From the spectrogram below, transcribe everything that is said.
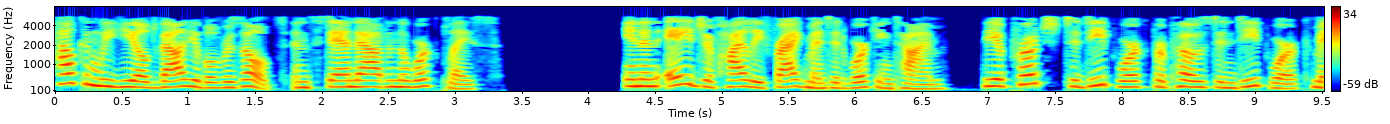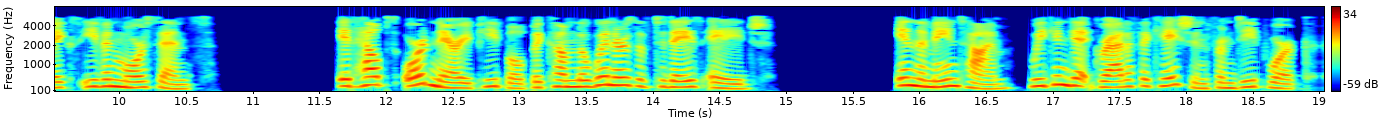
how can we yield valuable results and stand out in the workplace? In an age of highly fragmented working time, the approach to deep work proposed in Deep Work makes even more sense. It helps ordinary people become the winners of today's age. In the meantime, we can get gratification from deep work.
